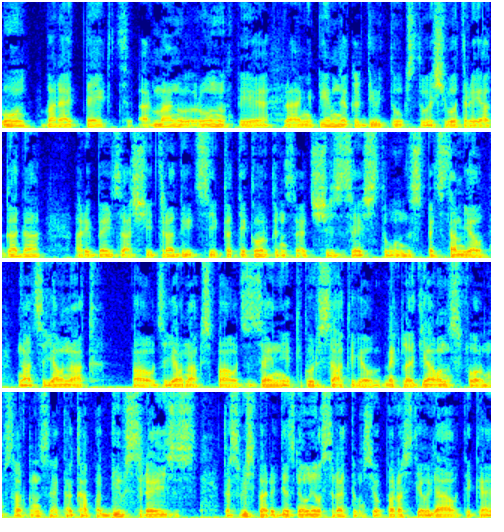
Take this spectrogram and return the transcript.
Un varētu teikt, ar manu runu pie Rāņa pieminekļa 2002. gadā arī beidzās šī tradīcija, ka tiek organizētas šīs zvejas stundas. Pēc tam jau nāca jaunāka paudze, jaunākas paudzes zvejnieki, kuri sāka jau meklēt jaunas formas organizēt. Tā kā pat divas reizes, kas vispār ir diezgan liels retums, jo parasti jau ļāva tikai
